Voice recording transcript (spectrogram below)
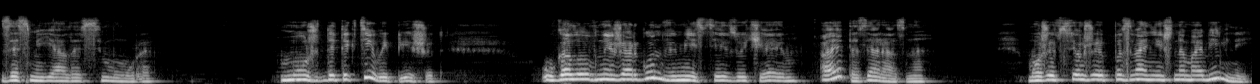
Засмеялась Мура. Муж детективы пишет. Уголовный жаргон вместе изучаем, а это заразно. Может, все же позвонишь на мобильный?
